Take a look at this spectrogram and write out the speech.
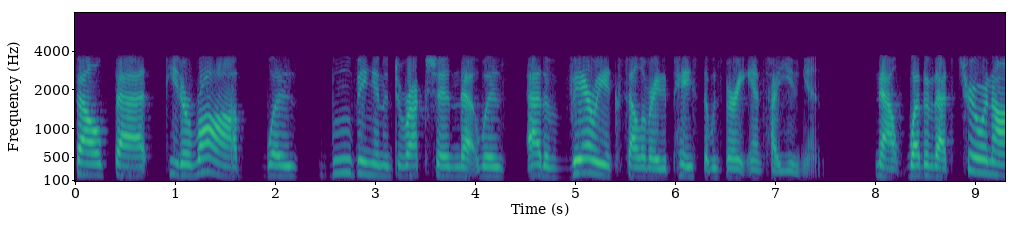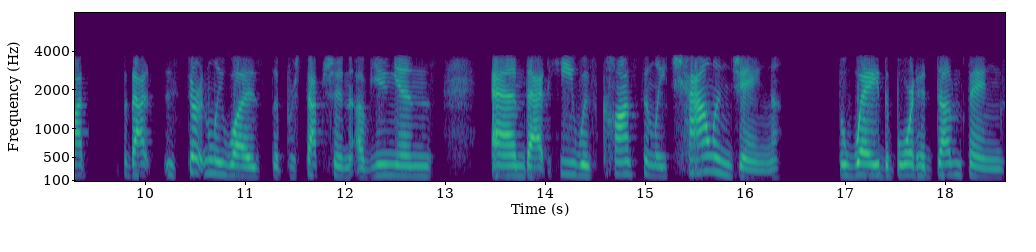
felt that Peter Robb was moving in a direction that was at a very accelerated pace that was very anti union. Now, whether that's true or not, but that certainly was the perception of unions, and that he was constantly challenging the way the board had done things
